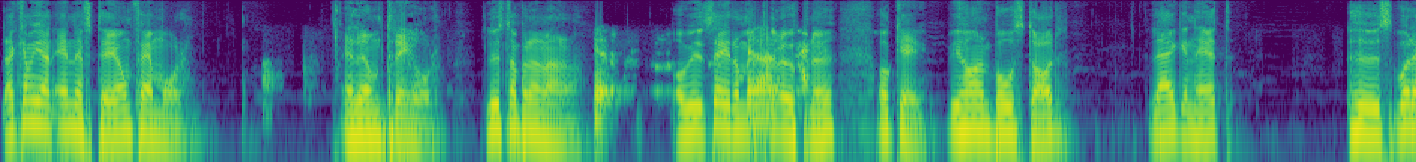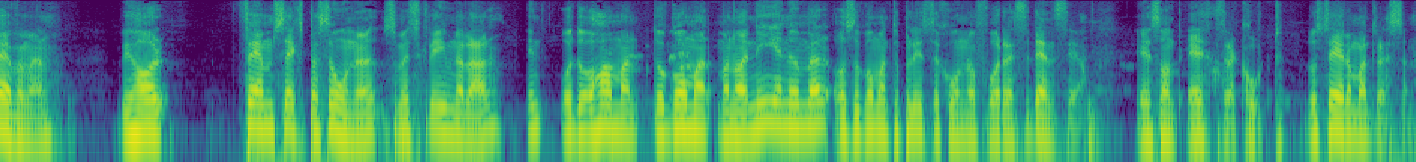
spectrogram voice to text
Det här kan vi göra en NFT om fem år. Eller om tre år. Lyssna på den här. då. Och vi säger de öppnar upp nu. Okej, vi har en bostad, lägenhet, hus, whatever man. Vi har fem, sex personer som är skrivna där. Och då, har man, då går man, man har nio nummer och så går man till polisstationen och får residensia. Är ett sånt extra kort. Då ser de adressen.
